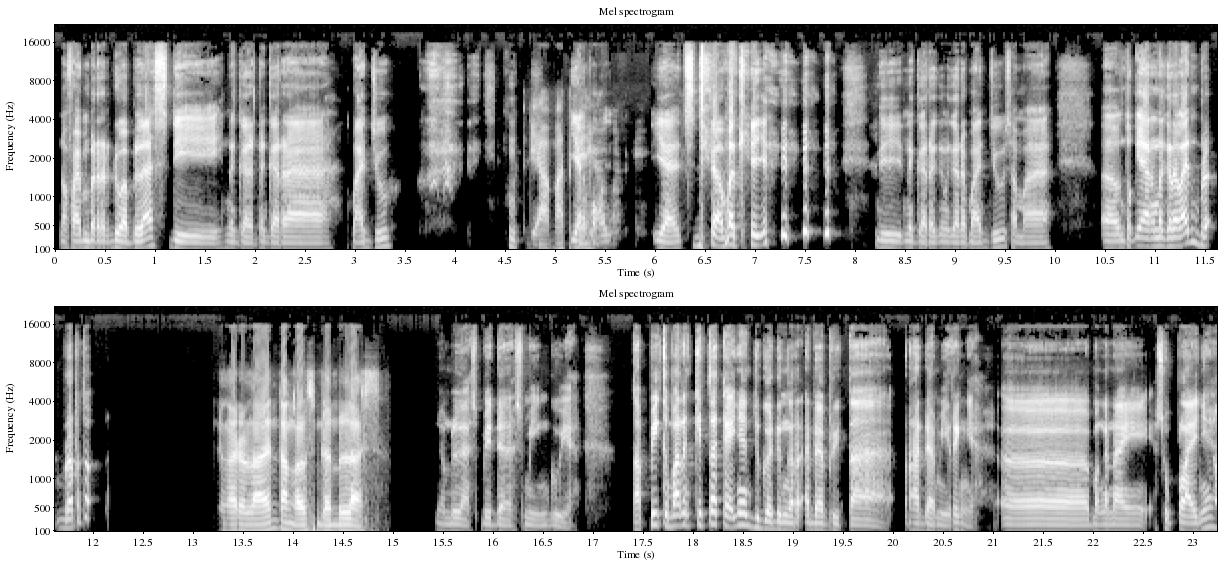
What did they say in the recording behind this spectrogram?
November 12 di negara-negara maju. Di amat Ya, pokoknya ya di amat kayaknya. di negara-negara maju sama eh, untuk yang negara lain ber- berapa tuh? Negara lain tanggal 19. 16 beda seminggu ya. Tapi kemarin kita kayaknya juga dengar ada berita rada miring ya eh mengenai supply-nya.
